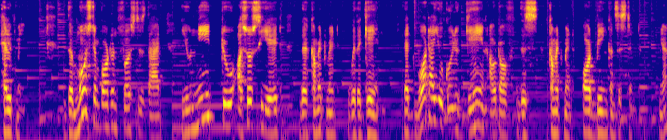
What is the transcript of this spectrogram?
helped me. The most important first is that you need to associate the commitment with a gain. That what are you going to gain out of this commitment or being consistent. Yeah?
